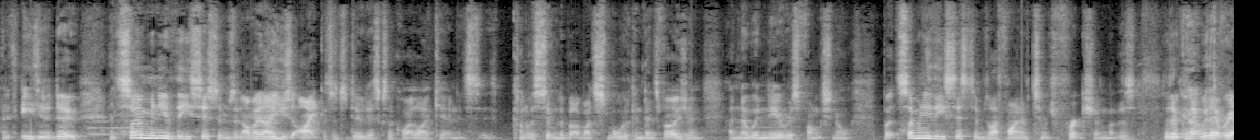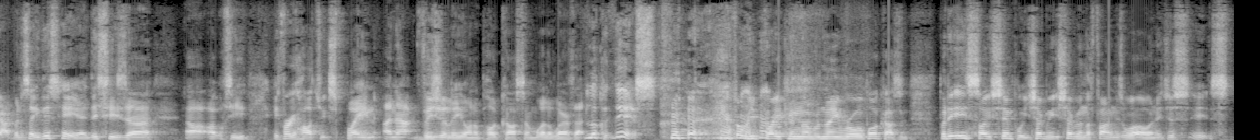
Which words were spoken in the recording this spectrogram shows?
and it's easy to do. And so many of these systems, and I mean, I use Ike as a to-do list because I quite like it, and it's, it's kind of a similar but a much smaller condensed version, and nowhere near as functional. But so many of these systems, I find have too much friction. That there's they don't connect Yeah. with every app. And say this here, this is. Uh, uh, obviously, it's very hard to explain an app visually on a podcast. I'm well aware of that. Look at this. Probably breaking the main rule of podcasting, but it is so simple. You showed me, you showed me on the phone as well, and it just it's.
